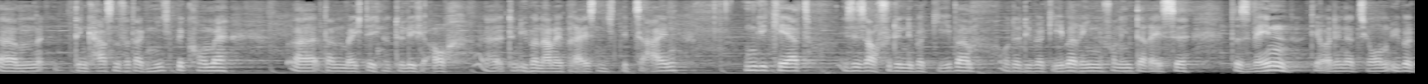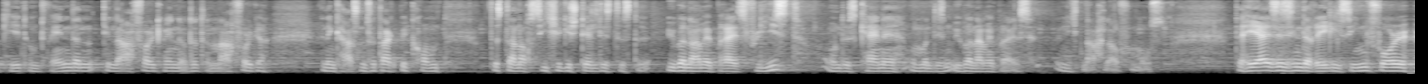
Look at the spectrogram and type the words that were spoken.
ähm, den Kassenvertrag nicht bekomme, äh, dann möchte ich natürlich auch den Übernahmepreis nicht bezahlen. Umgekehrt ist es auch für den Übergeber oder die Übergeberin von Interesse, dass wenn die Ordination übergeht und wenn dann die Nachfolgerin oder der Nachfolger einen Kassenvertrag bekommt, dass dann auch sichergestellt ist, dass der Übernahmepreis fließt und es keine, und man diesem Übernahmepreis nicht nachlaufen muss. Daher ist es in der Regel sinnvoll,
